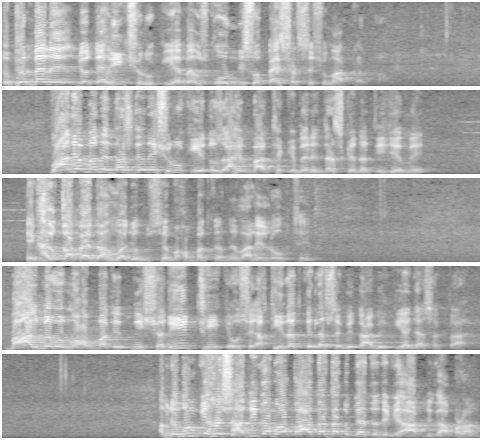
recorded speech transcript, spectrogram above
تو پھر میں نے جو تحریک شروع کی ہے، میں اس کو انیس سو پینسٹھ سے شمار کرتا ہوں۔ وہاں جب میں نے درس دینے شروع کیے تو ظاہر بات ہے کہ میرے درس کے نتیجے میں ایک حلقہ پیدا ہوا جو مجھ سے محبت کرنے والے لوگ تھے۔ بعض میں وہ محبت اتنی شدید تھی کہ اسے عقیدت کے لفظ سے بھی تعبیر کیا جا سکتا ہے۔ اب جب ان کے ہاں شادی کا موقع آتا تھا تو کہتے تھے کہ آپ نکاح پڑھا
